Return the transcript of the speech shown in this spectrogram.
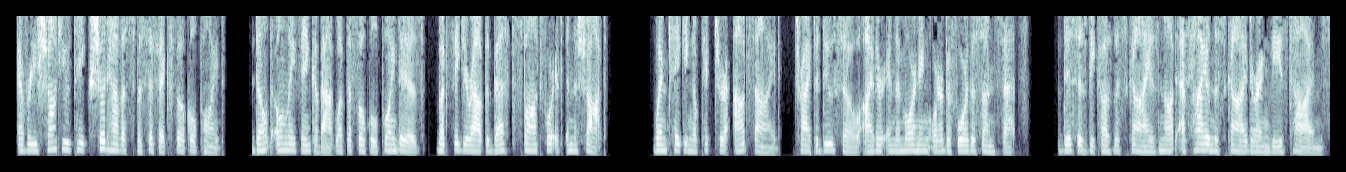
every shot you take should have a specific focal point. Don't only think about what the focal point is, but figure out the best spot for it in the shot. When taking a picture outside, Try to do so either in the morning or before the sun sets. This is because the sky is not as high in the sky during these times,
